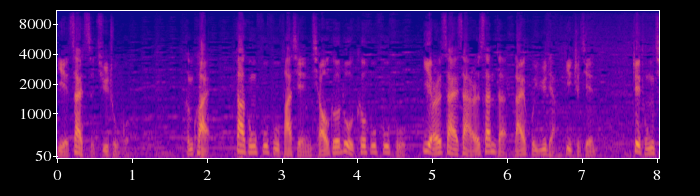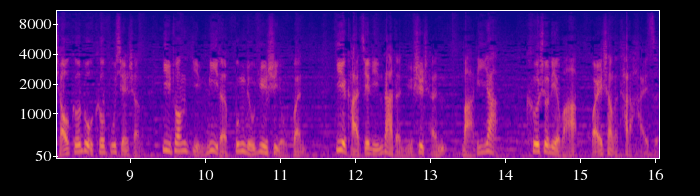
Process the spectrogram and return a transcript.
也在此居住过。很快。大公夫妇发现乔戈洛科夫夫妇一而再、再而三地来回于两地之间，这同乔戈洛科夫先生一桩隐秘的风流韵事有关。叶卡捷琳娜的女侍臣玛利亚·科舍列娃怀上了他的孩子。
